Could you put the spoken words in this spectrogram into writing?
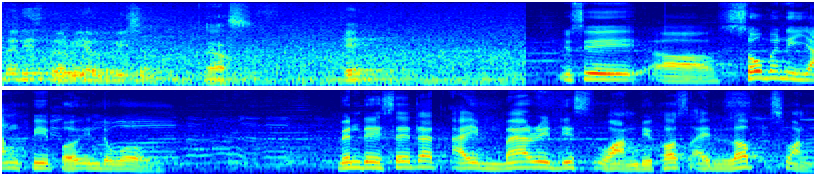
That is the real reason. yes. Okay? You see, uh, so many young people in the world, when they say that I married this one because I love this one,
